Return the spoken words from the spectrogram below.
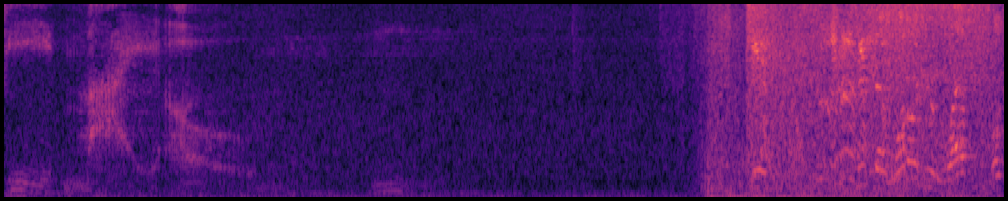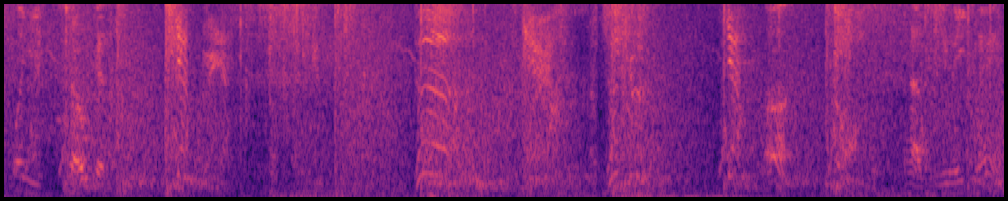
feed my own. The one on your left looks like he's choking. Huh. It has a unique name.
